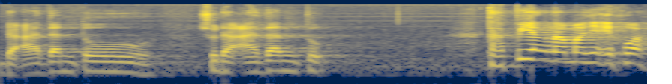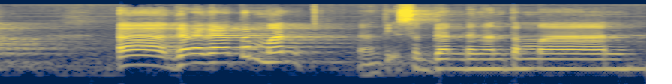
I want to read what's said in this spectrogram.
udah adzan tuh sudah adzan tuh. Tapi yang namanya ikhwah uh, gara-gara teman nanti segan dengan teman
